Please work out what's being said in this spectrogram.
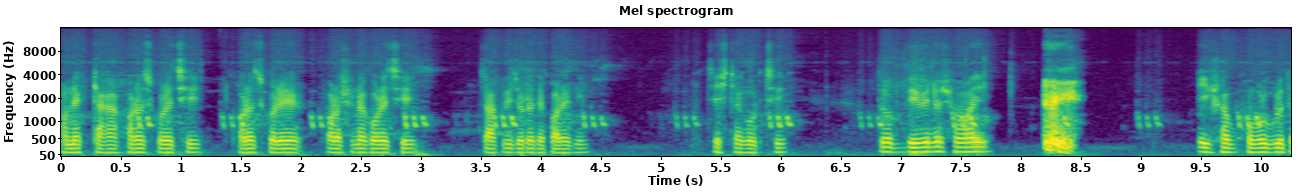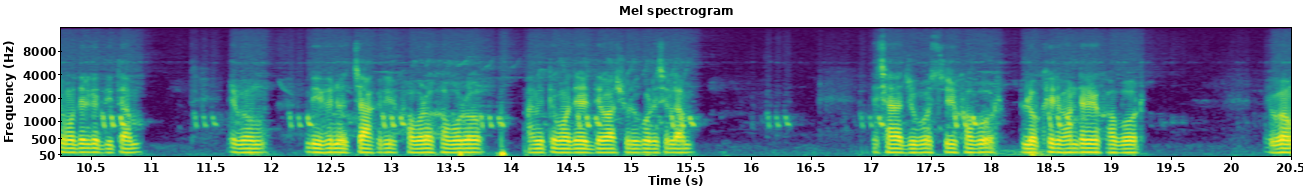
অনেক টাকা খরচ করেছি, খরচ করে পড়াশোনা করেছি, চাকরি জোটাতে পারিনি, চেষ্টা করছি। তো বিভিন্ন সময় এই সব খবরগুলো তোমাদেরকে দিতাম এবং বিভিন্ন চাকরির খবরাখবরও আমি তোমাদের দেওয়া শুরু করেছিলাম। এছাড়া যুবশ্রীর খবর, লক্ষ্মীর ভাণ্ডারের খবর এবং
